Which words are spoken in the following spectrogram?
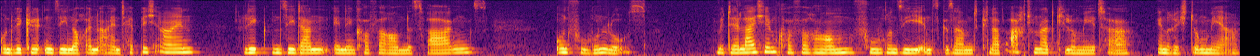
und wickelten sie noch in einen Teppich ein, legten sie dann in den Kofferraum des Wagens und fuhren los. Mit der Leiche im Kofferraum fuhren sie insgesamt knapp 800 Kilometer in Richtung Meer.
